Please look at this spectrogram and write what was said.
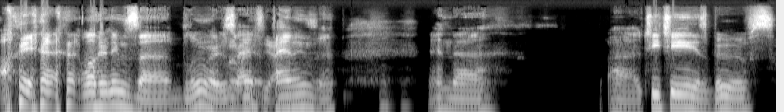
oh yeah. Well, her name's uh Bloomers, Bloomers, right? yeah. Panties. uh, and uh uh Chi Chi is boobs.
